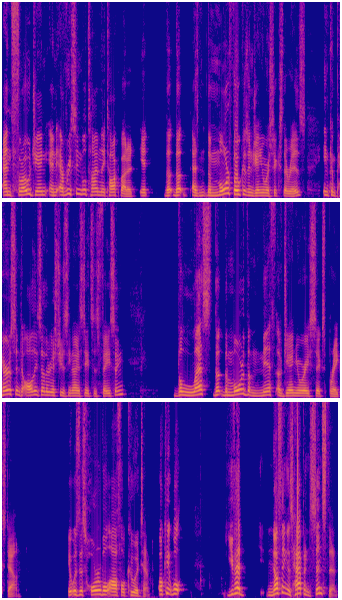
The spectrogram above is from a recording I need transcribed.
and throw Jan and every single time they talk about it, it the the as the more focus on January 6th there is in comparison to all these other issues the United States is facing, the less the, the more the myth of January 6th breaks down. It was this horrible, awful coup attempt. Okay, well, you've had nothing has happened since then.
